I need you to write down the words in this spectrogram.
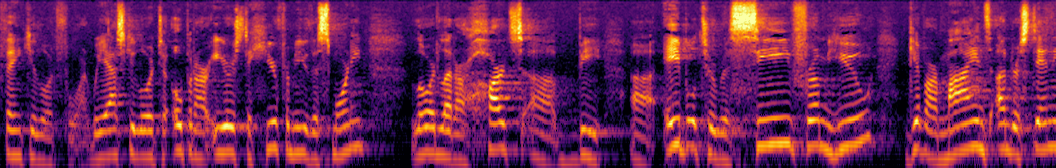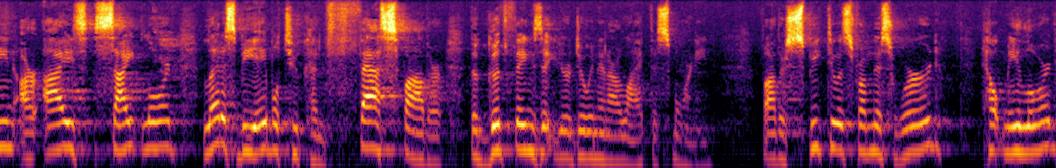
Thank you, Lord, for it. We ask you, Lord, to open our ears to hear from you this morning. Lord, let our hearts uh, be uh, able to receive from you. Give our minds understanding, our eyes sight, Lord. Let us be able to confess, Father, the good things that you're doing in our life this morning. Father, speak to us from this word. Help me, Lord.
